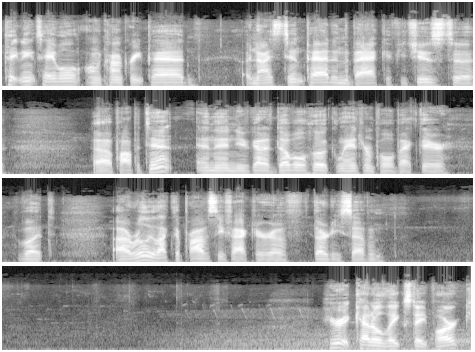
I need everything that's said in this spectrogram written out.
Picnic table on a concrete pad. A nice tent pad in the back if you choose to uh, pop a tent and then you've got a double hook lantern pole back there. But I really like the privacy factor of 37. Here at Caddo Lake State Park,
